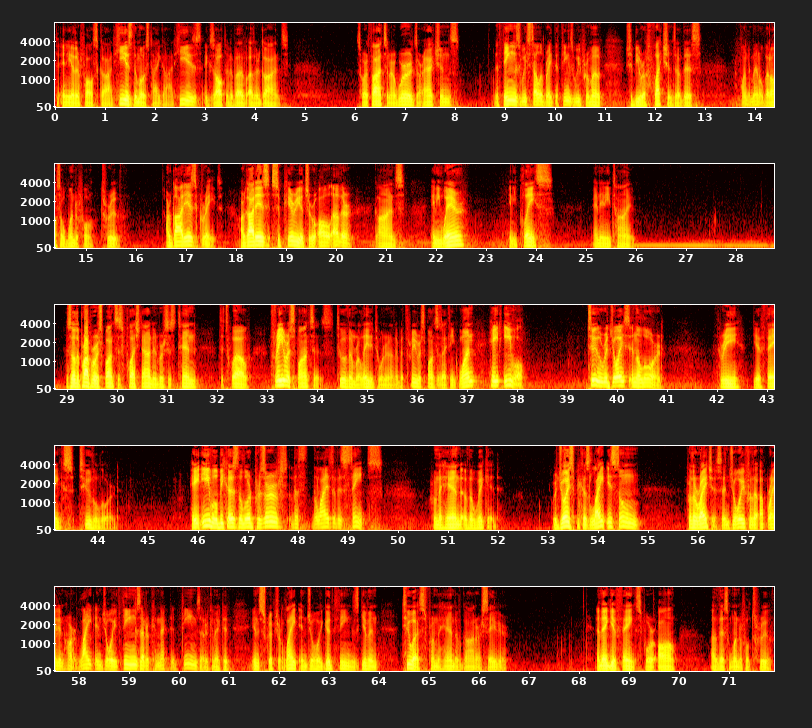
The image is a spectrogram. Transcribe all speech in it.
to any other false God. He is the Most High God. He is exalted above other gods. So our thoughts and our words, our actions, the things we celebrate, the things we promote, should be reflections of this fundamental but also wonderful truth. Our God is great. Our God is superior to all other gods, anywhere, any place, and any time. So the proper response is fleshed out in verses 10 to 12. Three responses, two of them related to one another, but three responses, I think. One, hate evil. Two, rejoice in the Lord. Three, give thanks to the Lord. Hate evil because the Lord preserves the, the lives of his saints from the hand of the wicked. Rejoice because light is sown for the righteous and joy for the upright in heart. Light and joy, things that are connected, themes that are connected in Scripture. Light and joy, good things given to us from the hand of God our Savior. And then give thanks for all of this wonderful truth.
